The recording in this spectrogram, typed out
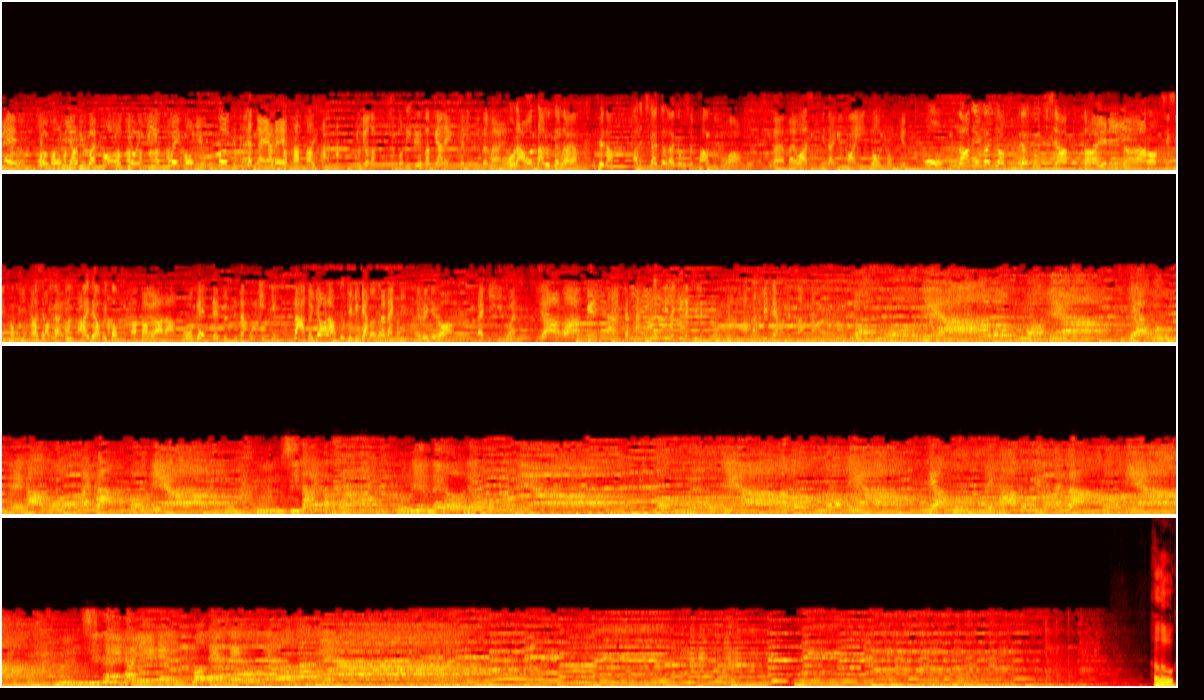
嘞，我哥你要留乱套，叫因为公牛没这么等来呀嘞。英雄 啊，小哥你这个北京嘞，请你等来。好啦，我早就等来啊，，OK 啦，啊你起来等来，跟我先拍个电话。是来买我子去大宁欢迎做创业。哦，那你咱要直接叫一声大宁啊。谢谢同意，啊，什么带宁，卖掉回讲。对啦啦，福建电子产品一定炸个腰啦，行行行，咱来去。那边几多啊？来去一关，下半边。来，进来进来进来。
